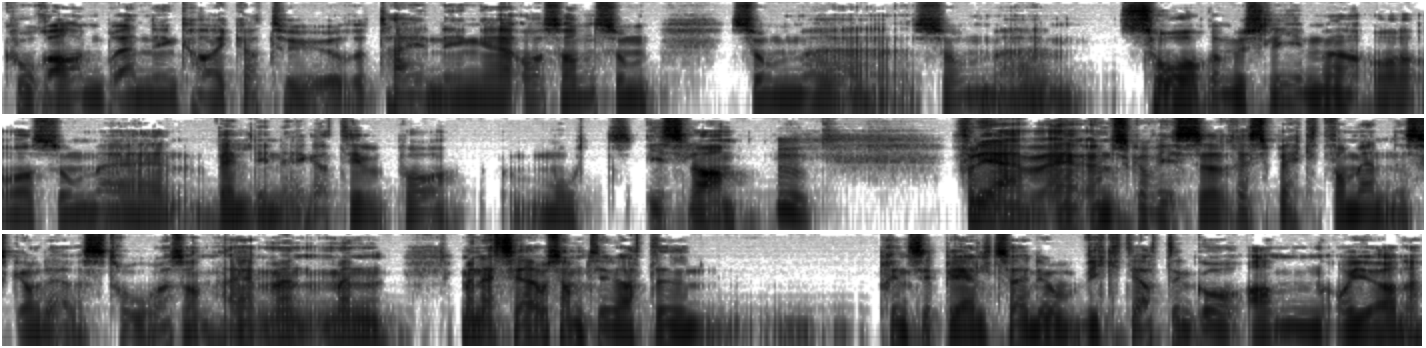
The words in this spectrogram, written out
koranbrenning, karikatur, tegninger og sånn som, som, som sårer muslimer, og, og, som er veldig negativ på, mot islam. Mm. Fordi jeg, jeg, ønsker å vise respekt for mennesker og deres tro og sånn. Men, men, men, jeg ser jo samtidig at det, prinsipielt så er det jo viktig at det går an å gjøre det.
